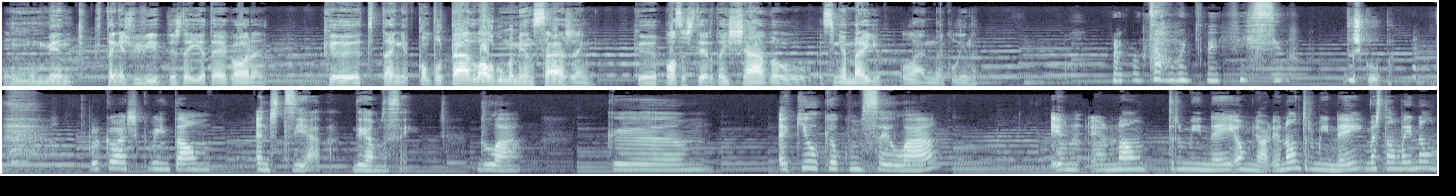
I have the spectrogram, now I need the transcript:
um momento que tenhas vivido desde aí até agora que te tenha completado alguma mensagem que possas ter deixado assim a meio lá na colina? Pergunta muito difícil. Desculpa. Porque eu acho que vim tão anestesiada, digamos assim, de lá, que hum, aquilo que eu comecei lá, eu, eu não terminei, ou melhor, eu não terminei, mas também não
